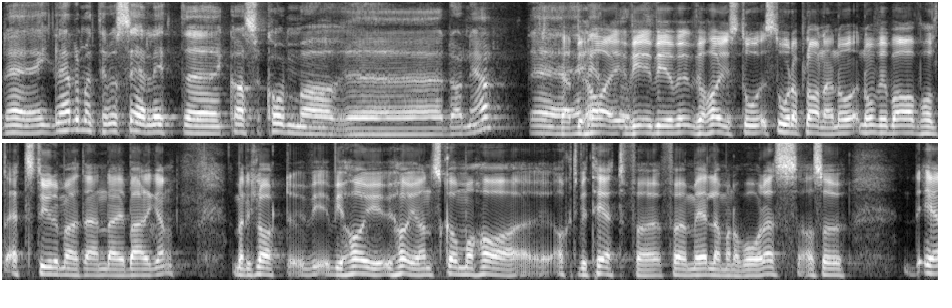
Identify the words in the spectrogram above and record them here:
det, Jeg gleder meg til å se litt uh, hva som kommer, uh, Daniel. Ja, vi, har, vi, vi, vi, har, jo store planer. Nå, nå har vi bare avholdt ett styremøte enda i Bergen. Men det er klart, vi, har jo, vi ønske om å ha aktivitet for, for medlemmene våre. Altså, det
